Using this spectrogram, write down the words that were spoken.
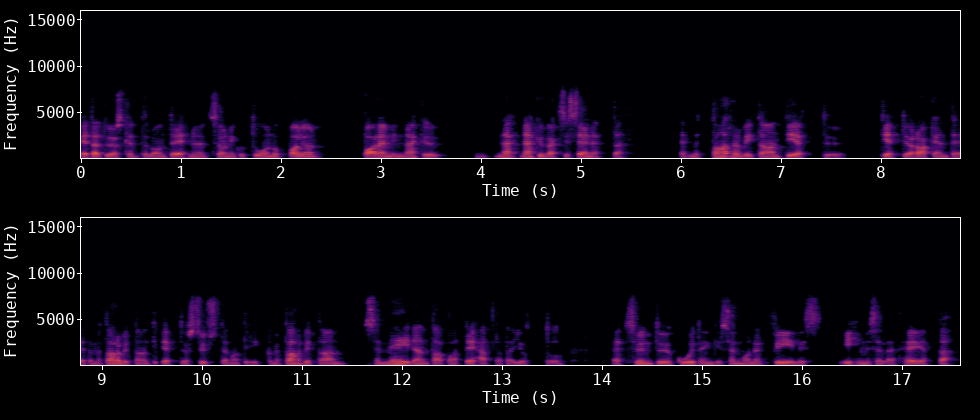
etätyöskentely on tehnyt, että se on niin kuin tuonut paljon paremmin näky, nä, näkyväksi sen, että, että me tarvitaan tiettyä, tiettyjä rakenteita, me tarvitaan tiettyä systematiikkaa, me tarvitaan se meidän tapa tehdä tätä juttua, että syntyy kuitenkin semmoinen fiilis ihmiselle, että hei, että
